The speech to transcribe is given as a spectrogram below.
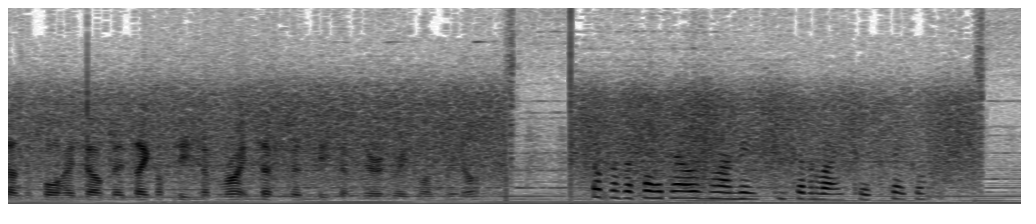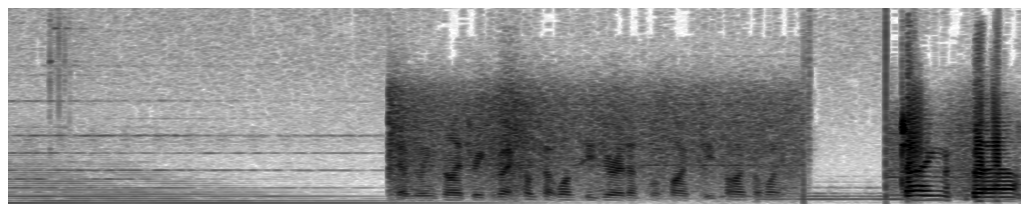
Thunder 4 Hotel, clear takeoff T7 right, 7 good, T7 0 degrees 13 knots. Lufthansa 4 Hotel, landing T7 right, clear to Wings 93 Quebec, contact 120 decimal 525, away. Thanks, uh,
